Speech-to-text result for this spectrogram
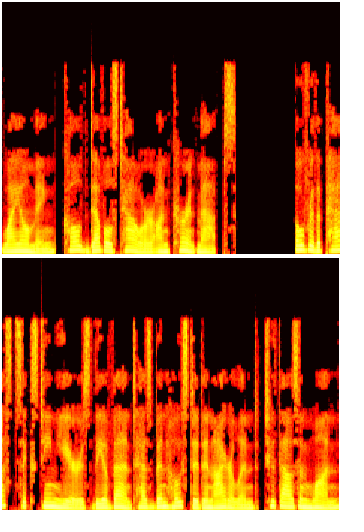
Wyoming, called Devil's Tower on current maps. Over the past 16 years the event has been hosted in Ireland 2001,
